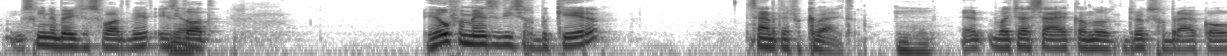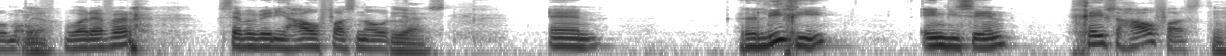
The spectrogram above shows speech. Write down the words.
misschien een beetje zwart-wit, is Ja. dat heel veel mensen die zich bekeren, zijn het even kwijt. Mhm. En wat jij zei, het kan door drugsgebruik komen of Ja. whatever. Ze hebben weer die houvast nodig. Juist. En religie, in die zin, geeft ze houvast. Mhm.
